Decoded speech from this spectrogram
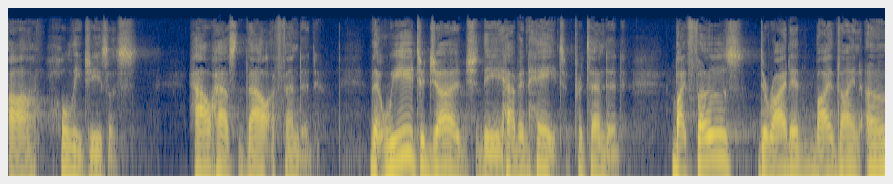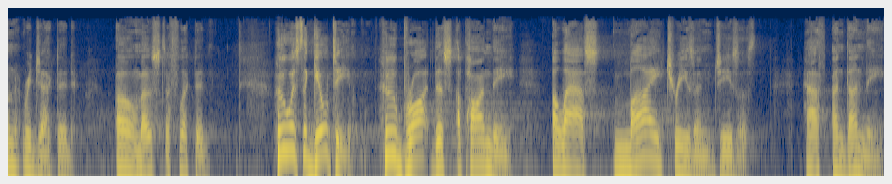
Ah, holy Jesus, how hast thou offended? That we to judge thee have in hate pretended, by foes derided, by thine own rejected, O most afflicted. Who was the guilty? Who brought this upon thee? Alas, my treason, Jesus, hath undone thee.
